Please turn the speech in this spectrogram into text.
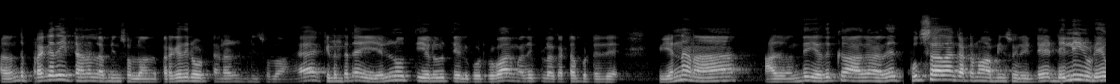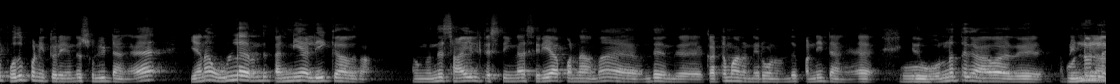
அது வந்து பிரகதி டனல் அப்படின்னு சொல்லுவாங்க. பிரகதி ரோட் டனல் அப்படின்னு சொல்லுவாங்க. கிட்டத்தட்ட எழுநூத்தி எழுபத்தி ஏழு கோடி ரூபாய் மதிப்புல கட்டப்பட்டது. இப்போ என்னன்னா அது வந்து எதுக்கும் ஆகாது. புதுசா தான் கட்டணும் அப்படின்னு சொல்லிட்டு டெல்லியினுடைய பொதுப்பணித்துறை வந்து சொல்லிட்டாங்க. ஏன்னா உள்ள இருந்து தண்ணியா லீக் ஆகுதான். அவங்க வந்து சாயில் டெஸ்டிங்லாம் சரியா பண்ணாம வந்து இந்த கட்டுமான நிறுவனம் வந்து பண்ணிட்டாங்க. இது ஒண்ணுத்துக்கும் ஆகாது இல்ல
